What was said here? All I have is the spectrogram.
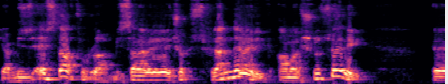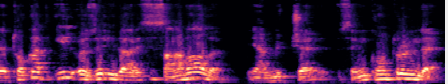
Ya biz estağfurullah biz sana belediye çöpçüsü falan demedik ama şunu söyledik. E, Tokat İl Özel İdaresi sana bağlı. Yani bütçe senin kontrolünde.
